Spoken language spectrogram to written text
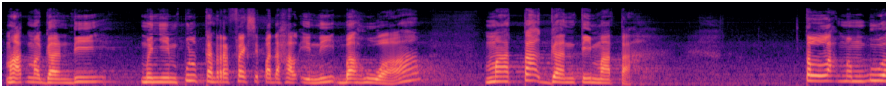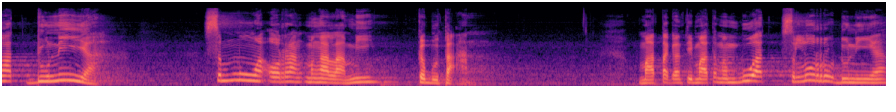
Mahatma Gandhi menyimpulkan refleksi pada hal ini bahwa mata ganti mata telah membuat dunia semua orang mengalami kebutaan. Mata ganti mata membuat seluruh dunia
